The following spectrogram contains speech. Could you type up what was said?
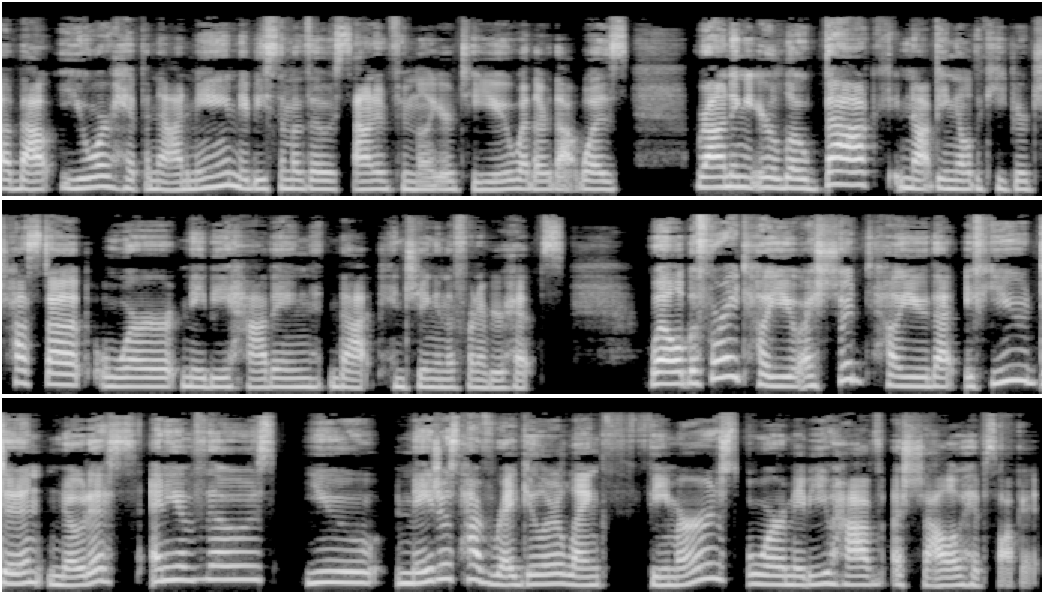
about your hip anatomy? Maybe some of those sounded familiar to you, whether that was rounding at your low back, not being able to keep your chest up, or maybe having that pinching in the front of your hips. Well, before I tell you, I should tell you that if you didn't notice any of those, you may just have regular length femurs, or maybe you have a shallow hip socket.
